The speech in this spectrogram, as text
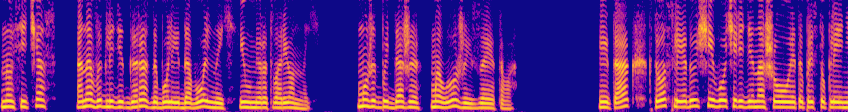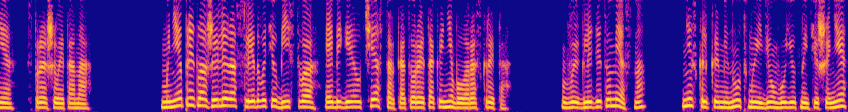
Но сейчас она выглядит гораздо более довольной и умиротворенной. Может быть, даже моложе из-за этого. «Итак, кто следующий в очереди на шоу «Это преступление»?» — спрашивает она. Мне предложили расследовать убийство Эбигейл Честер, которое так и не было раскрыто. Выглядит уместно. Несколько минут мы идем в уютной тишине,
